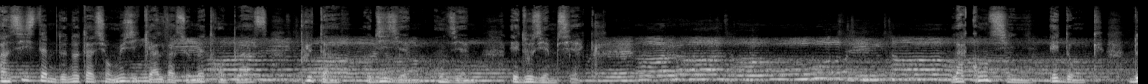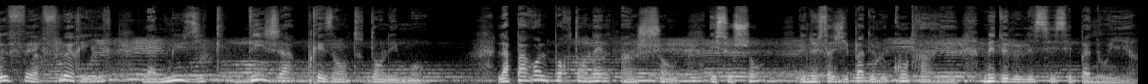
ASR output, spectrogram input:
Un système de notation musicale va se mettre en place plus tard, au Xe, XIe et XIIe siècle. La consigne est donc de faire fleurir la musique déjà présente dans les mots. La parole porte en elle un chant, et ce chant, il ne s'agit pas de le contrarier, mais de le laisser s'épanouir.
